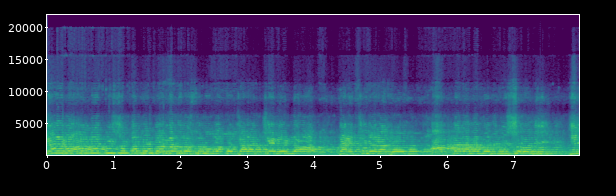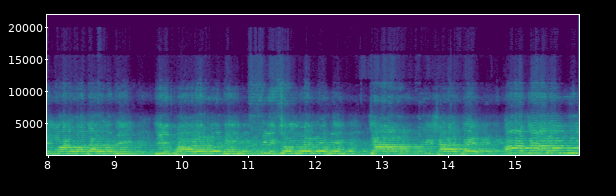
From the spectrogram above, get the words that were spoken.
যারা মোহাম্মদ বিশ্বকাপের মোহাম্মদ রসুল্লাহকে যারা চেনেন না, তারা চিনে রাখুন, আপনার আমার নবী বিশ্ব তিনি পাহাড়ের নবী, তিনি চন্দ্রের নবী, যার পুলিশের আজ আর আঙ্গুল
